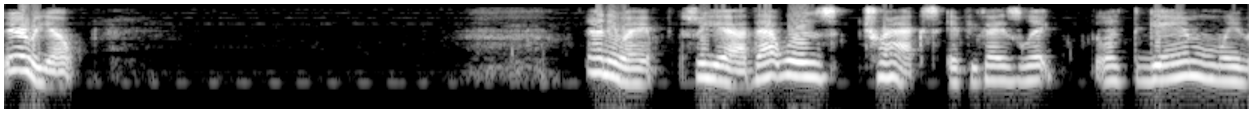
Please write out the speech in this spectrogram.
There we go. Anyway, so yeah, that was Tracks. If you guys like like the game, leave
